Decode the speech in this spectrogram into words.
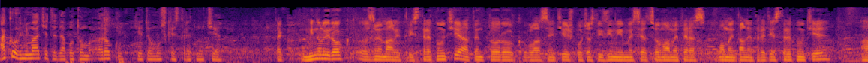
Ako vnímate teda po tom roku tieto mužské stretnutia? Tak minulý rok sme mali tri stretnutia a tento rok vlastne tiež počas tých zimných mesiacov máme teraz momentálne tretie stretnutie. A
